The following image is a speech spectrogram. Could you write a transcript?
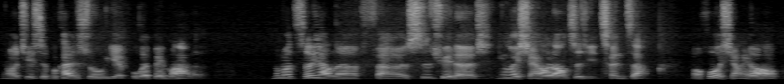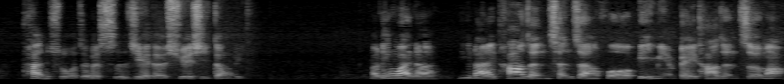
哦，即使不看书也不会被骂了。那么这样呢，反而失去了因为想要让自己成长哦，或想要探索这个世界的学习动力。而另外呢，依赖他人称赞或避免被他人责骂，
